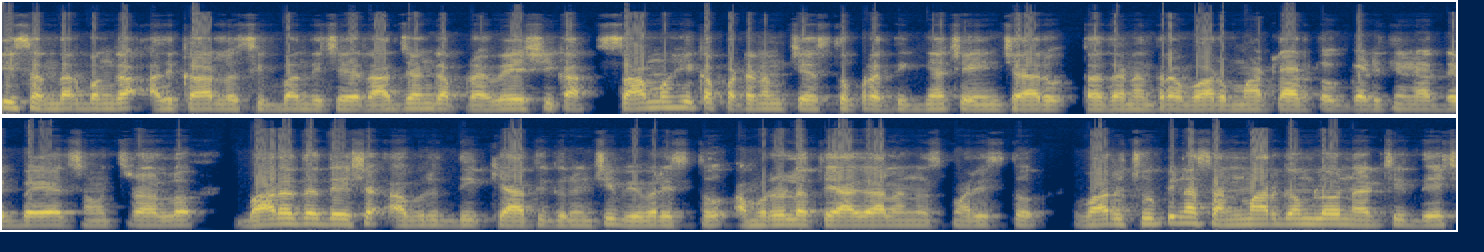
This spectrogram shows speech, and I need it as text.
ఈ సందర్భంగా అధికారులు సిబ్బంది చే రాజ్యాంగ ప్రవేశిక సామూహిక పఠనం చేస్తూ ప్రతిజ్ఞ చేయించారు. తదనంతరం వారు మాట్లాడుతూ గడిచిన డెబ్బై ఐదు సంవత్సరాల్లో భారతదేశ అభివృద్ధి ఖ్యాతి గురించి వివరిస్తూ అమరుల త్యాగాలను స్మరిస్తూ వారు చూపిన సన్మార్గంలో నడిచి దేశ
